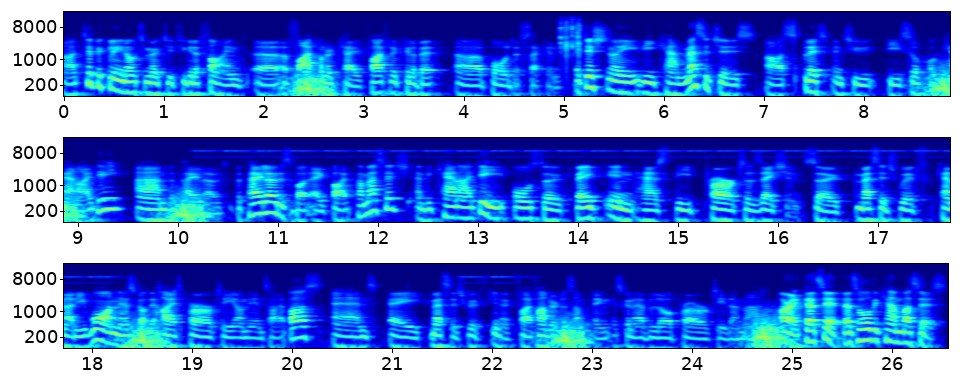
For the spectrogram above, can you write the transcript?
Uh, typically in automotive, you're going to find uh, a 500k, 500 kilobit uh, baud a second. Additionally, the CAN messages are split into the so-called CAN ID and the payload. The payload is about 8 byte per message, and the CAN ID also baked in has the prioritization. So a message with CAN ID 1 has got the highest priority on the entire bus, and a message with, you know, 500 or something is going to have a lower priority than that. All right, that's it. That's all the CAN bus is.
